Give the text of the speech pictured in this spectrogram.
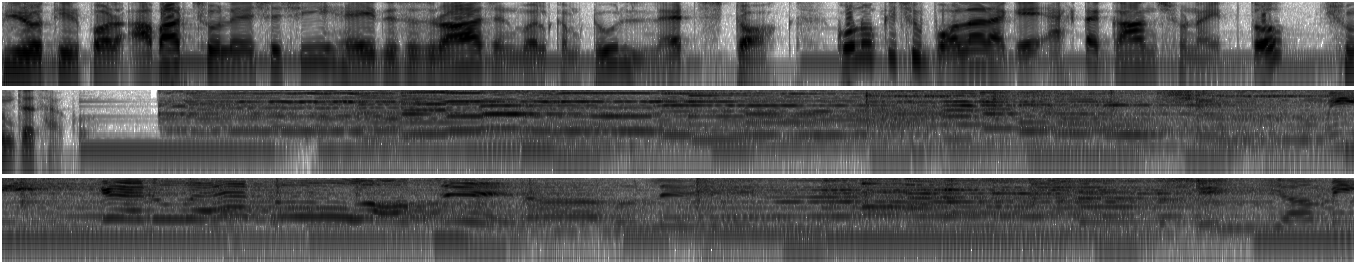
বিরতির পর আবার চলে এসেছি। Hey this is Raj and welcome to let's talk কোনো কিছু বলার আগে একটা গান শোনাই, তো শুনতে থাকো। আমি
